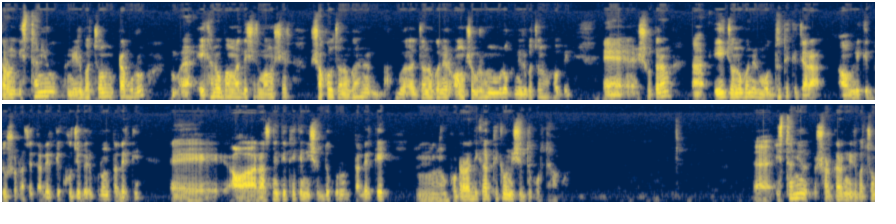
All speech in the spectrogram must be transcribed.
কারণ স্থানীয় নির্বাচনটা হলো এখানেও বাংলাদেশের মানুষের সকল জনগণের জনগণের অংশগ্রহণমূলক নির্বাচন হবে। সুতরাং এই জনগণের মধ্য থেকে যারা আওয়ামী লীগের দোষর আছে, তাদেরকে খুঁজে বের করুন, তাদেরকে রাজনীতি থেকে নিষিদ্ধ করুন, তাদেরকে উম, ভোটাধিকার থেকেও নিষিদ্ধ করতে হবে। স্থানীয় সরকার নির্বাচন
